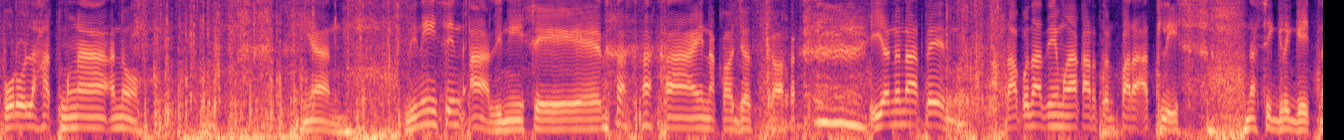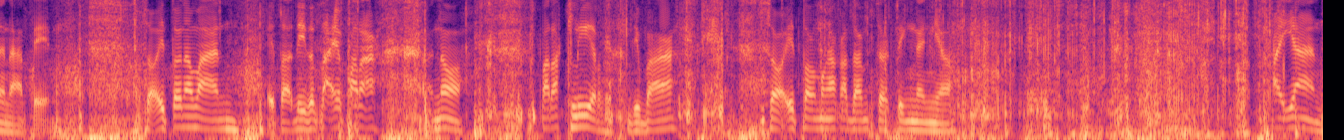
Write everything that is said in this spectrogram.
Puro lahat mga ano. Yan. Linisin, ah, linisin. Ay, nako, Diyos ko. Iyan natin. Tapon natin yung mga karton para at least na-segregate na natin. So, ito naman, ito, dito tayo para, ano, para clear, di ba? So, ito mga ka-dumpster, tingnan nyo. Ayan.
